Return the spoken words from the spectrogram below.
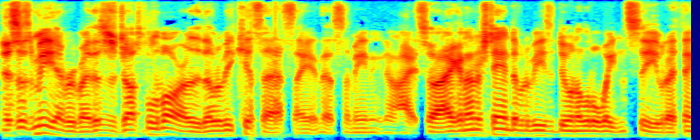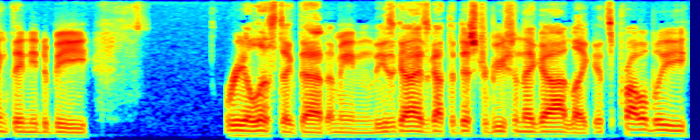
this is me everybody. This is justin labar the wwe kiss ass saying this. I mean you know I, so i can understand wwe's doing a little wait and see but i think they need to be realistic that i mean these guys got the distribution they got. Like it's probably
